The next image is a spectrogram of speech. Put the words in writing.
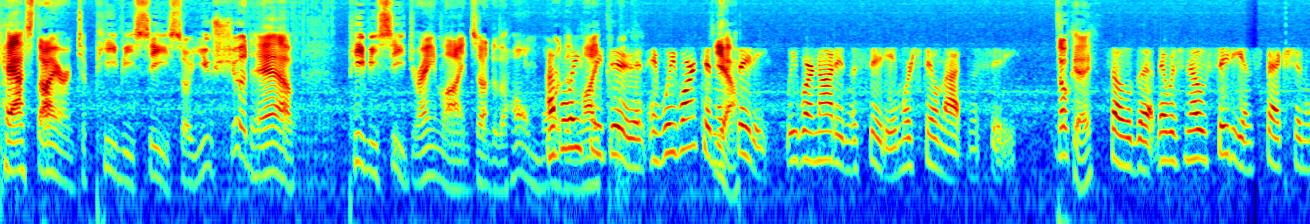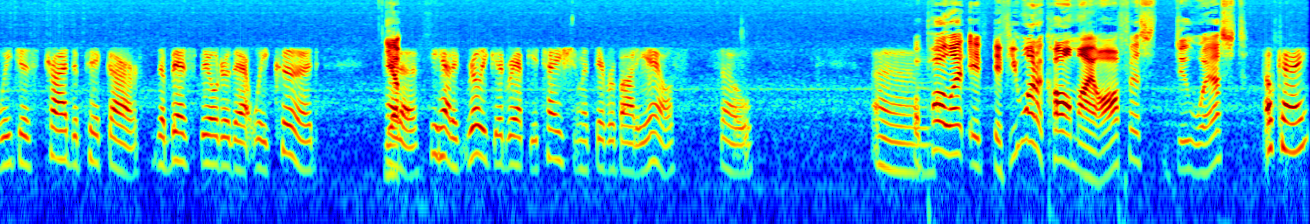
cast iron to PVC. So you should have PVC drain lines under the home more I believe we do, and, and we weren't in the city. We were not in the city, and we're still not in the city. Okay. So the, there was no city inspection. We just tried to pick our the best builder that we could. Yep. Had a, he had a really good reputation with everybody else. So. Um, Well, Paulette, if, if you want to call my office, due west, okay.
